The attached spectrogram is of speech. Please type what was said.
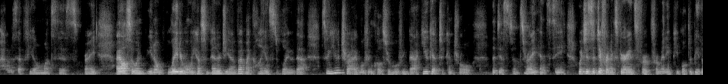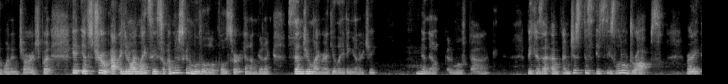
how does that feel and what's this right? I also you know later when we have some energy i invite my clients to play with that. So you try moving closer moving back. You get to control the distance mm-hmm. right and see which is a different experience for for many people to be the one in charge. But it, it's true. I, you know i might say so i'm just going to move a little closer and i'm going to send you my regulating energy mm-hmm. and now i'm going to move back. Because I, I'm, I'm just this it's these little drops right?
